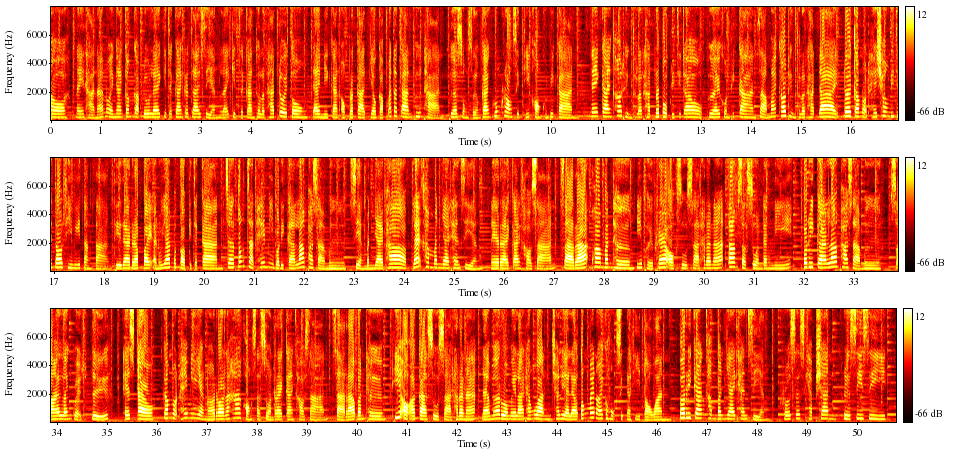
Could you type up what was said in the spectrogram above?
ในฐานะหน่วยงานกำกับดูแลกิจการกระจายเสียง และกิจการโทรทัศน์โดยตรง ได้มีการออกประกาศเกี่ยวกับมาตรการพื้นฐาน เพื่อส่งเสริมการคุ้มครองสิทธิของคนพิการ ในการเข้าถึงโทรทัศน์ระบบดิจิทัล เพื่อให้คนพิการสามารถเข้าถึงโทรทัศน์ได้ โดยกำหนดให้ช่องดิจิทัลทีวีต่างๆ ที่ได้รับใบอนุญาตประกอบกิจการ จะต้องจัดให้มีบริการล่ามภาษามือ เสียงบรรยายภาพ และคำบรรยายแทนเสียง ในรายการข่าวสาร สาระ ความบันเทิง ที่เผยแพร่ออกสู่สาธารณะตามสัดส่วนดังนี้ บริการล่ามภาษามือ sign language หรือ SL กำหนดให้มีอย่างน้อยร้อยละ 5 ของสัดส่วนรายการข่าวสาร สาระบันเทิง ที่ออกอากาศสู่สาธารณะ และเมื่อรวมเวลาทั้งวัน เฉลี่ยแล้วต้องไม่น้อยกว่า 60 นาทีต่อวัน บริการคำบรรยายแทนเสียง Process Caption หรือ CC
